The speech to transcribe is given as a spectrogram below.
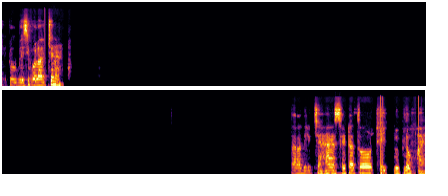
একটু বেশি বলা হচ্ছে না? তারাদি লিখছে হ্যাঁ সেটা তো ঠিক বিপ্লব ভাই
